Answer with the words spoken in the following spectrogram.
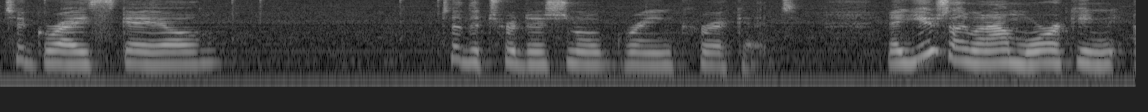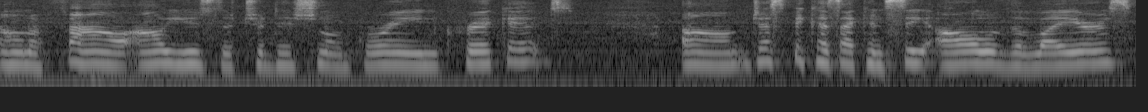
to grayscale to the traditional green Cricut. Now usually when I'm working on a file I'll use the traditional green Cricut um, just because I can see all of the layers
